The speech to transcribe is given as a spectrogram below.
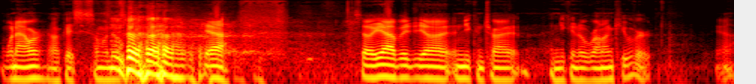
one hour. Okay, see someone else. yeah. So yeah, but yeah, and you can try it, and you can run on KubeVirt. Yeah.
